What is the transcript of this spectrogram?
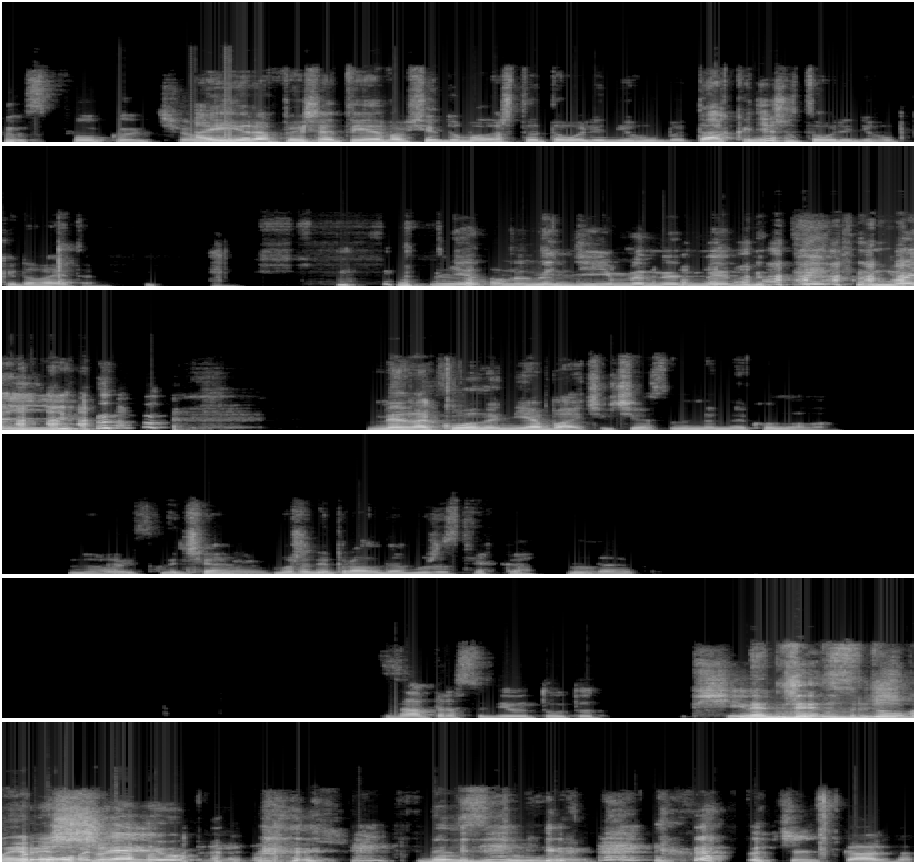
там спокою? Чому? А Іра пише: ти взагалі думала, що це Оліні губи? Так, звісно, це Оліні губки, давайте. Ні, ну не Діми, не, не, не мої. Не наколені, я бачив, чесно, не наколола. Ну, Ой, хоча, смішно. може, неправда, а може слегка. Ну. Так. Завтра собі отут от ще Не- не вздумай, пришию. Не вздумай. Щось скаже.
